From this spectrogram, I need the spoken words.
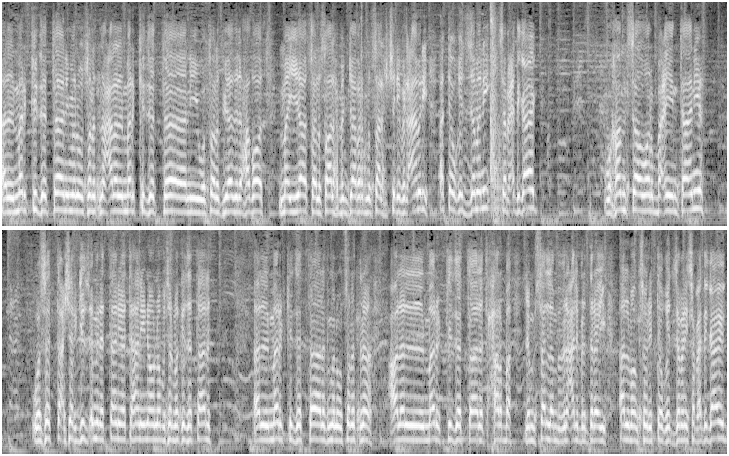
المركز الثاني من وصلتنا على المركز الثاني وصلت في هذه اللحظات مياسة لصالح بن جابر بن صالح الشريف العامري. التوقيت الزمني سبع دقائق و45 ثانية و16 جزء من الثانية تهانينا وناموس المركز الثالث. المركز الثالث من وصلتنا على المركز الثالث حربة لمسلم بن علي بن دري المنصوري التوقيت الزمني سبع دقائق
